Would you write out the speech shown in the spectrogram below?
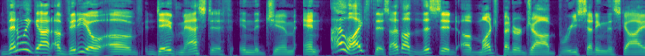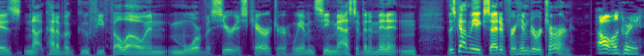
Then we got a video of Dave Mastiff in the gym, and I liked this. I thought that this did a much better job resetting this guy as not kind of a goofy fellow and more of a serious character. We haven't seen Mastiff in a minute, and this got me excited for him to return. Oh, agreed.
